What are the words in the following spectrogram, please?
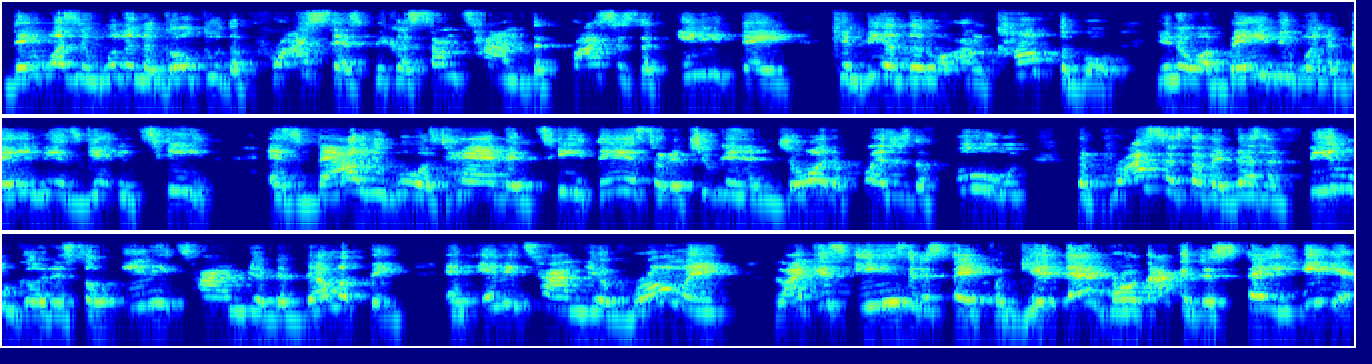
they wasn't willing to go through the process because sometimes the process of anything can be a little uncomfortable. You know, a baby, when a baby is getting teeth, as valuable as having teeth is so that you can enjoy the pleasures of food, the process of it doesn't feel good. And so anytime you're developing and anytime you're growing, like it's easy to say, forget that growth, I could just stay here.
